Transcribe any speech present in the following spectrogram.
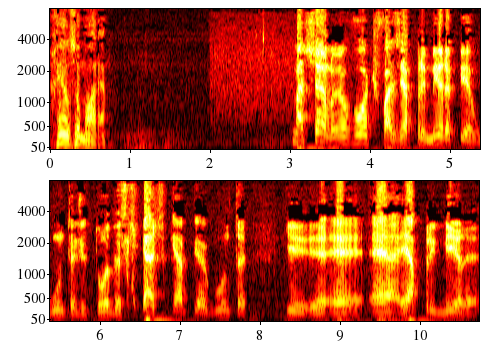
Renzo Mora. Marcelo, eu vou te fazer a primeira pergunta de todas, que acho que é a pergunta que é, é, é a primeira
